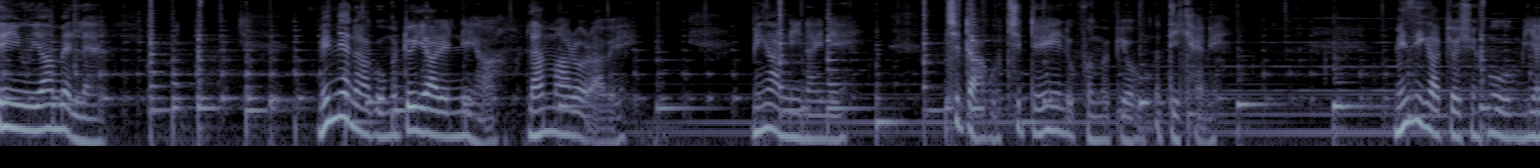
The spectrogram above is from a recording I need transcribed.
တင်ယူရမယ့်လမ်းမင်းမျက်နာကို မတွေ့ရတဲ့နေ့ဟာလမ်းမတော့တာပဲမင်းကနေနိုင်တယ်ချစ်တာကိုချစ်တယ်လို့ဖွင့်မပြောဘူးအတိခံတယ်မင်းစီကပျော်ရွှင်မှုကိုမရ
